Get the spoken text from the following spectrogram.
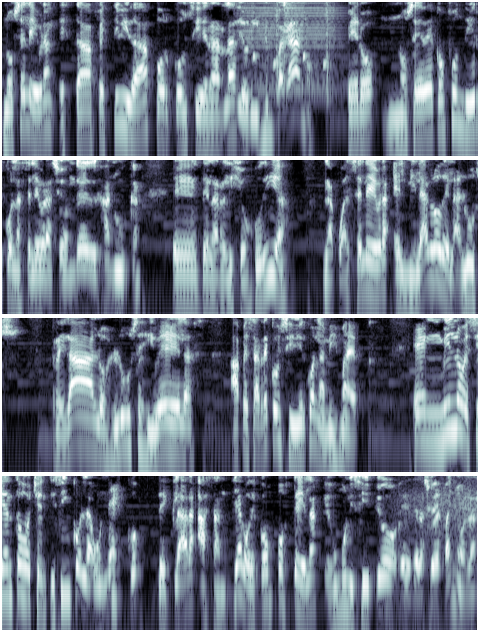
no celebran esta festividad por considerarla de origen pagano, pero no se debe confundir con la celebración del Hanukkah eh, de la religión judía, la cual celebra el milagro de la luz, regalos, luces y velas, a pesar de coincidir con la misma época. En 1985 la UNESCO declara a Santiago de Compostela, que es un municipio eh, de la ciudad española,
